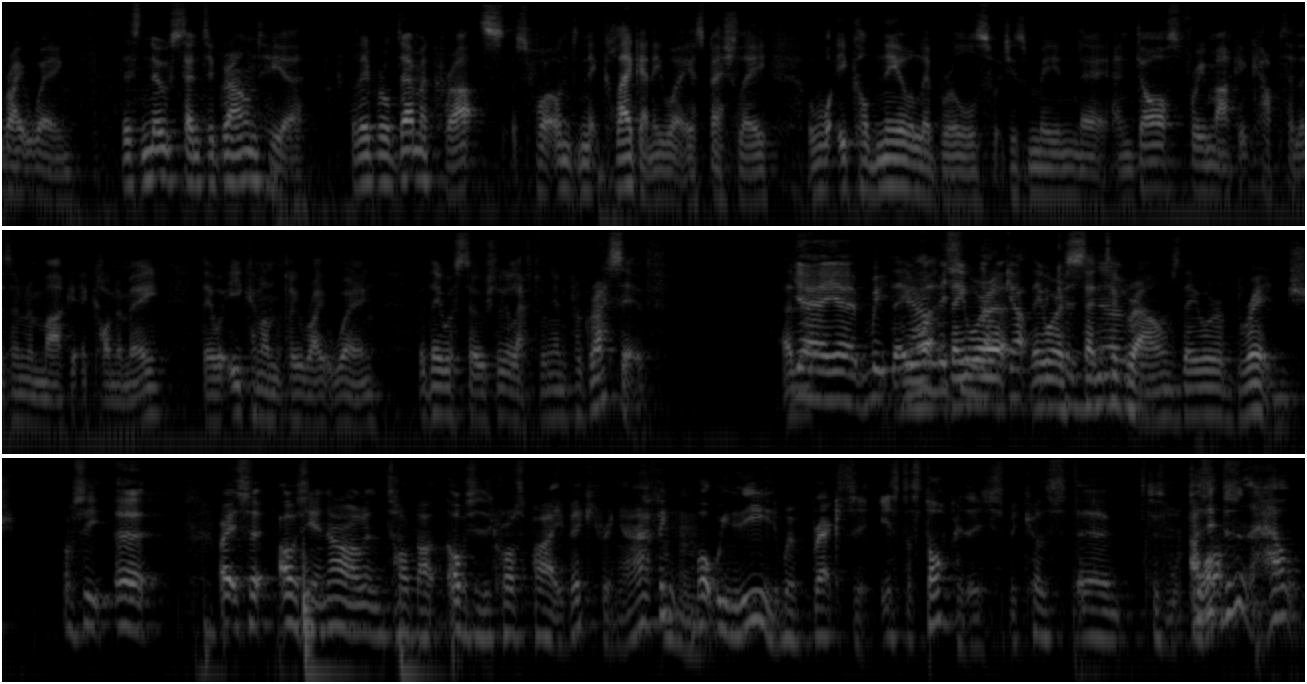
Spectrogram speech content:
right wing. There's no centre ground here. The Liberal Democrats, under Nick Clegg anyway, especially, are what he called neoliberals, which is mean they endorse free market capitalism and market economy. They were economically right wing, but they were socially left wing and progressive. And Yeah, yeah, we- they we were they were a, they were a centre know- grounds. They were a bridge. Obviously, uh, right. So obviously now I'm going to talk about obviously the cross party bickering, and I think Mhm. what we need with Brexit is to stop it. Is because um, Just as what? it doesn't help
